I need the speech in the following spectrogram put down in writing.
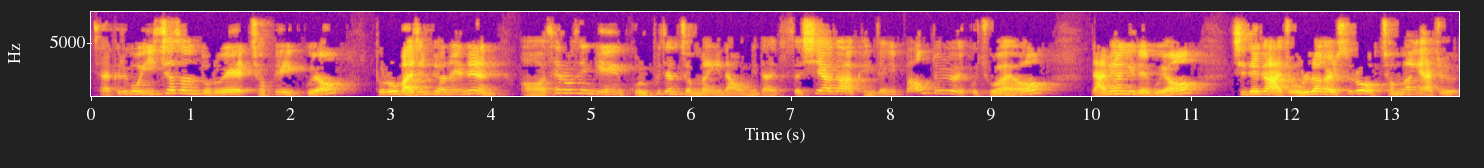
자, 그리고 2차선 도로에 접해 있고요. 도로 맞은편에는 어, 새로 생긴 골프장 전망이 나옵니다. 그래서 시야가 굉장히 뻥 뚫려 있고 좋아요. 남향이 되고요. 지대가 아주 올라갈수록 전망이 아주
